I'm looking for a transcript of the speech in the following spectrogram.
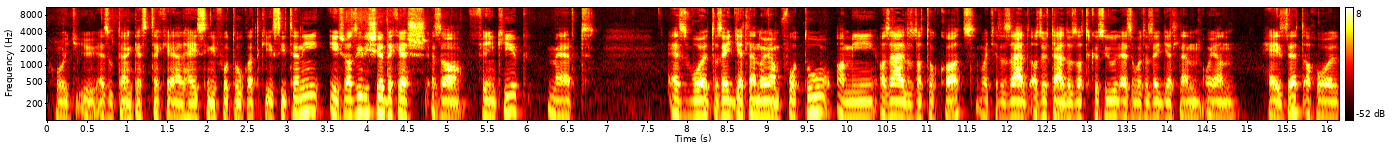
hogy ezután kezdtek el helyszíni fotókat készíteni, és azért is érdekes ez a fénykép, mert ez volt az egyetlen olyan fotó, ami az áldozatokat, vagy hát az, áld, az öt áldozat közül ez volt az egyetlen olyan helyzet, ahol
